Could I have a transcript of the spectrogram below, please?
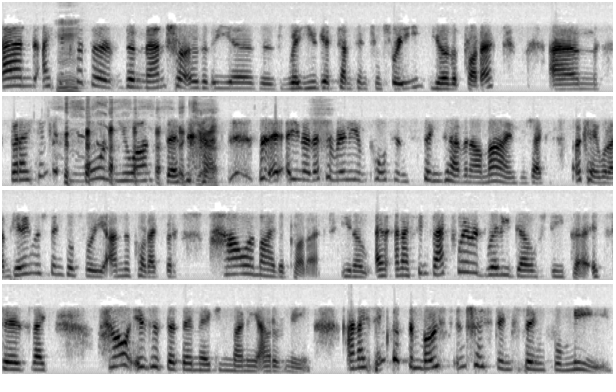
And I think mm. that the, the mantra over the years is where you get something for free, you're the product. Um, but I think it's more nuanced than that. But uh, you know, that's a really important thing to have in our minds. It's like, okay, well, I'm getting this thing for free. I'm the product, but how am I the product? You know, and, and I think that's where it really delves deeper. It says like, how is it that they're making money out of me? And I think that the most interesting thing for me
